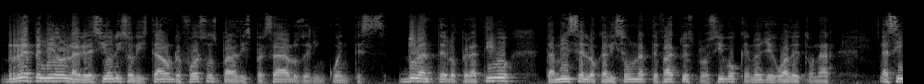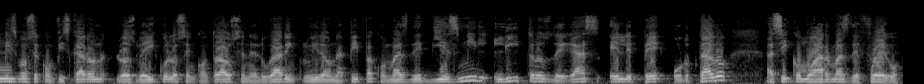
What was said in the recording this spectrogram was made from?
Repelieron la agresión y solicitaron refuerzos para dispersar a los delincuentes. Durante el operativo también se localizó un artefacto explosivo que no llegó a detonar. Asimismo se confiscaron los vehículos encontrados en el lugar, incluida una pipa con más de mil litros de gas LP hurtado, así como armas de fuego.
